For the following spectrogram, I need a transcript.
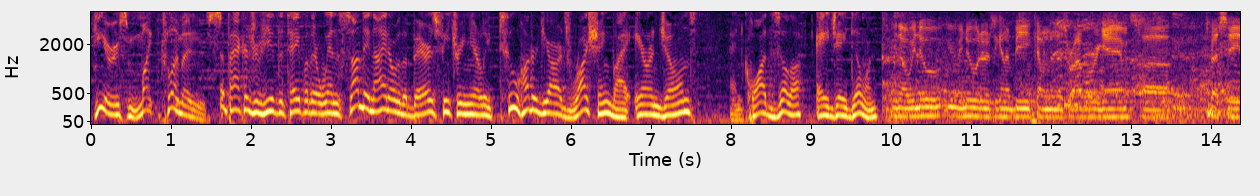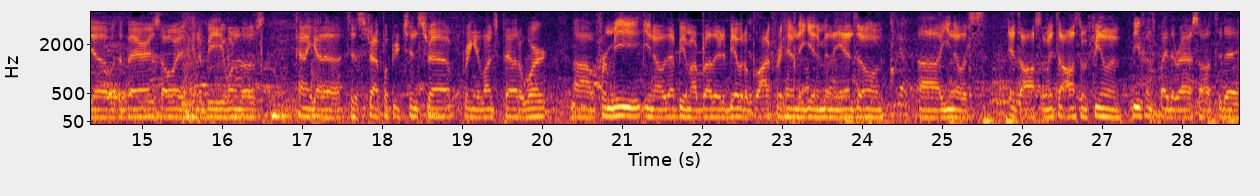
here's Mike Clemens. The Packers reviewed the tape of their win Sunday night over the Bears, featuring nearly 200 yards rushing by Aaron Jones and Quadzilla AJ Dillon. You know, we knew we knew what it was going to be coming in this rivalry game, uh, especially uh, with the Bears. Always going to be one of those kind of got to just strap up your chin strap, bring your lunch pail to work. Um, for me, you know, that being my brother, to be able to block for him to get him in the end zone, uh, you know, it's it's awesome. It's an awesome feeling. Defense played their ass off today.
